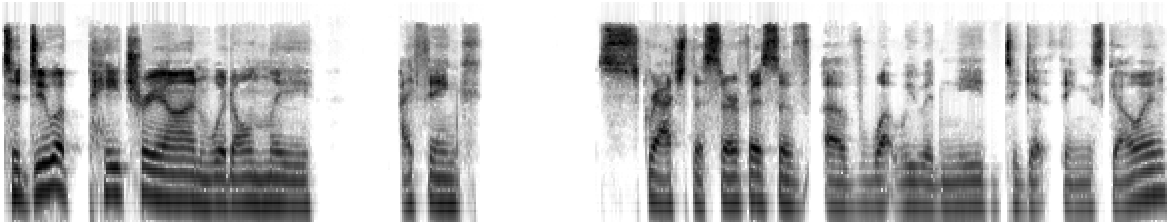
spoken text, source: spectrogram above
to do a Patreon would only, I think, scratch the surface of of what we would need to get things going.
